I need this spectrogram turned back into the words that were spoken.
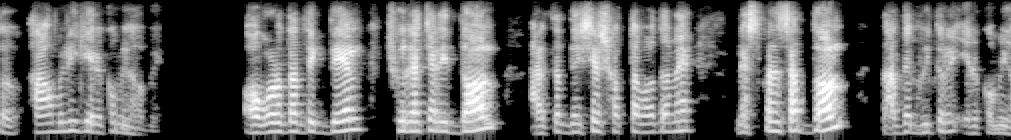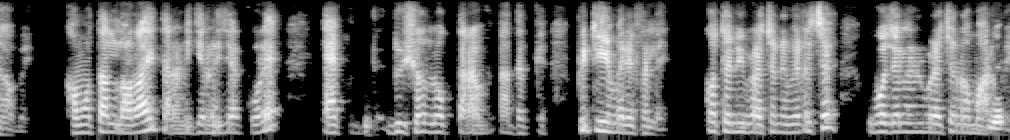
তো আওয়ামী লীগ এরকমই হবে। অগণতান্ত্রিক দল, স্বৈরাচারী দল, আর একটা দেশের সত্তাবধানে রেসপন্সার দল তাদের ভিতরে এরকমই হবে। ক্ষমতার লড়াই তারা নিজেরা নিজের করে এক দুইশো লোক তারা তাদেরকে পিটিয়ে মেরে ফেলে। কত নির্বাচনে মেরেছে, উপজেলা নির্বাচনেও মারবে।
